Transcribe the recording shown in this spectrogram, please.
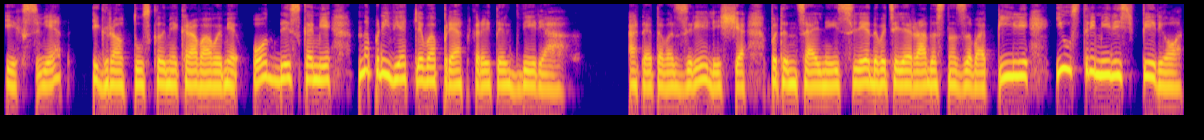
Их свет играл тусклыми кровавыми отблесками на приветливо приоткрытых дверях. От этого зрелища потенциальные исследователи радостно завопили и устремились вперед,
